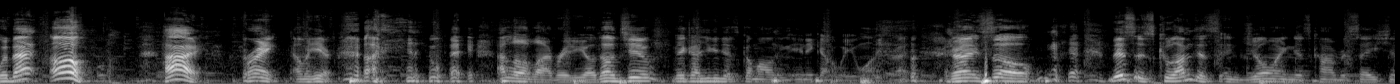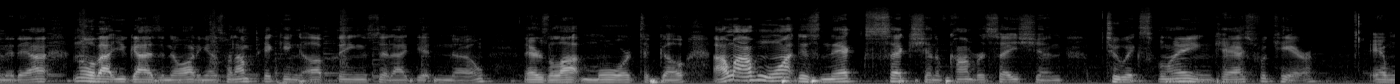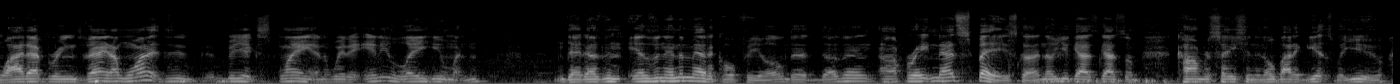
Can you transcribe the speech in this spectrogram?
we're back. Oh, hi. Frank, I'm here. anyway, I love live radio, don't you? Because you can just come on in any kind of way you want, right? right. So this is cool. I'm just enjoying this conversation today. I don't know about you guys in the audience, but I'm picking up things that I didn't know. There's a lot more to go. I, I want this next section of conversation to explain cash for care and why that brings value. I want it to be explained in a way that any lay human that doesn't isn't in the medical field that doesn't operate in that space because I know you guys got some conversation that nobody gets but you.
